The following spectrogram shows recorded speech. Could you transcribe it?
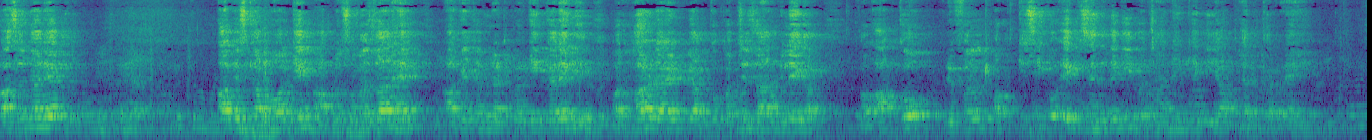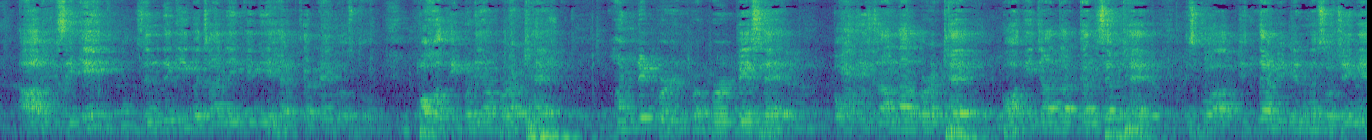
बात समझ रही अब इसका बॉल गेम आप लोग समझदार हैं। आगे जब नेटवर्किंग करेंगे और हर डायट पे आपको पच्चीस हज़ार मिलेगा तो आपको रिफरल और किसी को एक ज़िंदगी बचाने के लिए आप हेल्प कर रहे हैं। आप किसी की ज़िंदगी बचाने के लिए हेल्प कर रहे हैं दोस्तों। बहुत ही बढ़िया प्रोडक्ट है। हंड्रेड प्रोडक्ट बेस है। बहुत ही जानदार प्रोडक्ट है। बहुत ही जानदार कंसेप्ट है। इसको आप जितना डिटेल में सोचेंगे,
